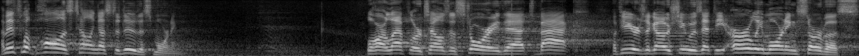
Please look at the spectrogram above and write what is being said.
I mean, that's what Paul is telling us to do this morning. Laura Leffler tells a story that back a few years ago, she was at the early morning service,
